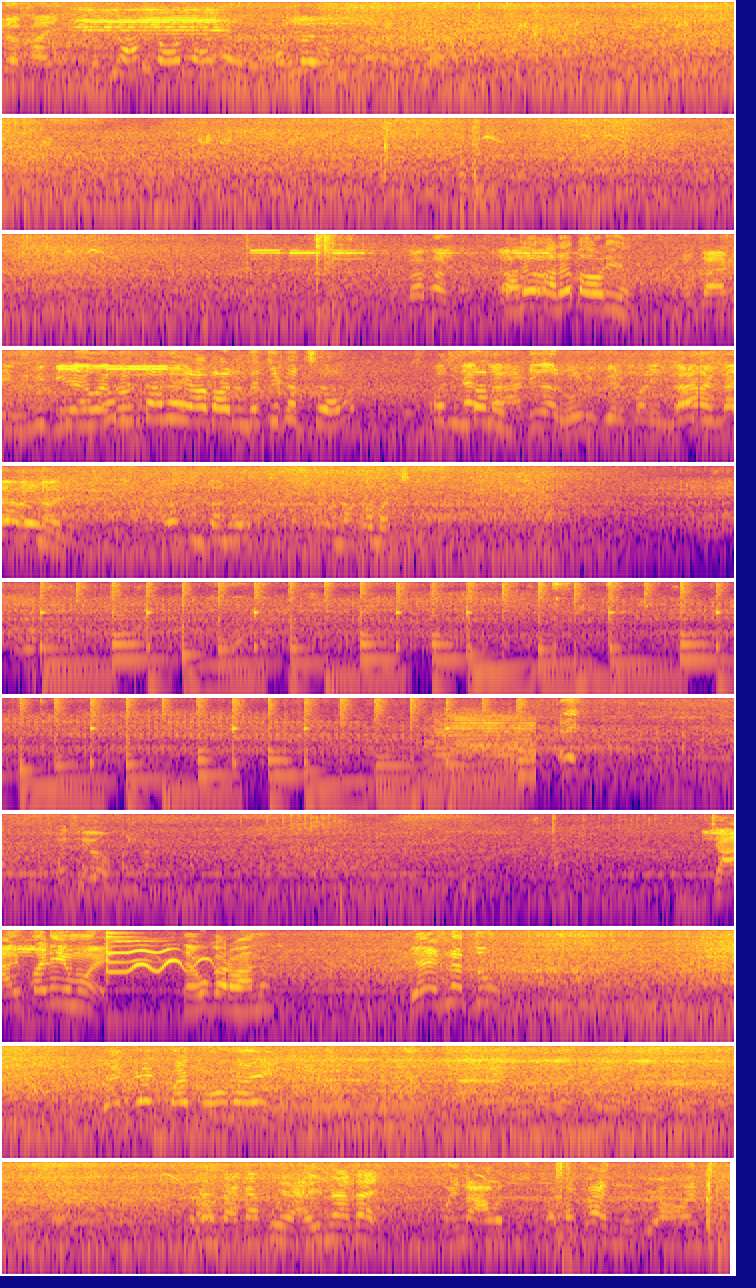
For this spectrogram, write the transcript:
રખાય અરે અરે, બાવળિયા. ગાડી થઈ હોય ચિંતા નહીં આ બાજુ નજીક જ છે. કોઈ ચિંતા નહીં. ગાડી રોડ ઉપર પડી ના રખાય હતા કોઈ ચિંતા નહીં. નાકામ જ છે. ચાવી પડી મોય. તો શું કરવાનું? બેસ ને તું. બેસ બેસ ભાઈ તું નહીં અરે કાકા કોઈ આવી ના થાય કોઈ ના આવે તું ખટક જ નથી આવવાની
